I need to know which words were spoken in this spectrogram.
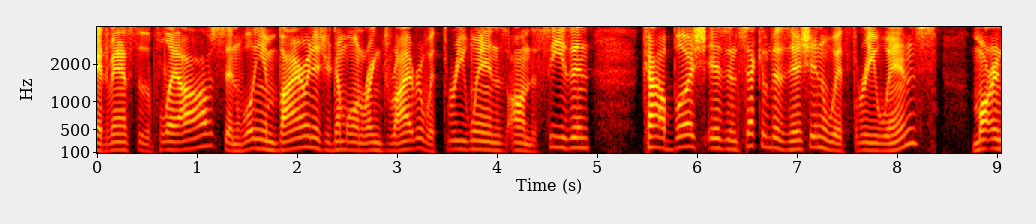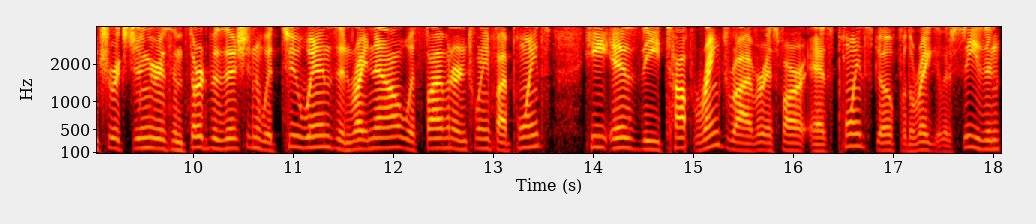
advance to the playoffs, and William Byron is your number one ranked driver with three wins on the season. Kyle Busch is in second position with three wins. Martin Truex Jr. is in third position with two wins, and right now with 525 points, he is the top ranked driver as far as points go for the regular season.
